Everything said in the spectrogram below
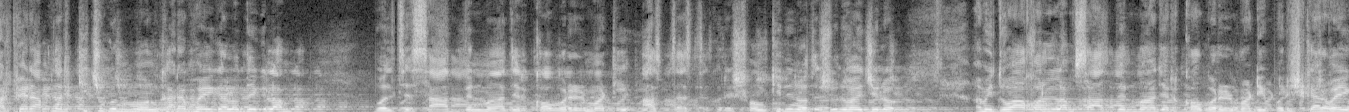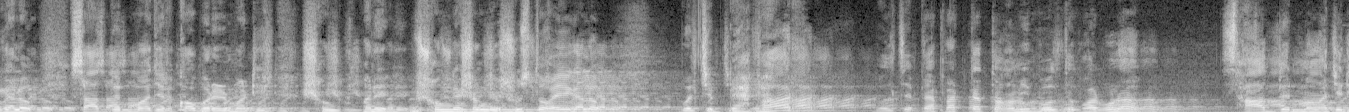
আর ফের আপনার কিছুক্ষণ মন খারাপ হয়ে গেল, দেখলাম। বলছে সাত দিন মাঝের কবরের মাটি আস্তে আস্তে করে সংকীর্ণ হতে শুরু হয়েছিল। আমি দোয়া করলাম সাত দিন মাঝের কবরের মাটি পরিষ্কার হয়ে গেল। সাত দিন মাঝের কবরের মাটি মানে সঙ্গে সঙ্গে সুস্থ হয়ে গেল। বলছে, ব্যাপার? বলছে, ব্যাপারটা তো আমি বলতে পারব না। সাত দিন মাঝের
